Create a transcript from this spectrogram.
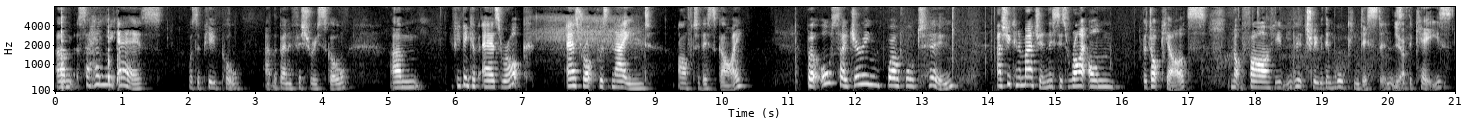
Um, Sir Henry Ayers was a pupil at the beneficiary school. Um, if you think of Ayers Rock, Ayers Rock was named after this guy. But also during World War Two, as you can imagine, this is right on the dockyards, not far, literally within walking distance Yeah. of the quays.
